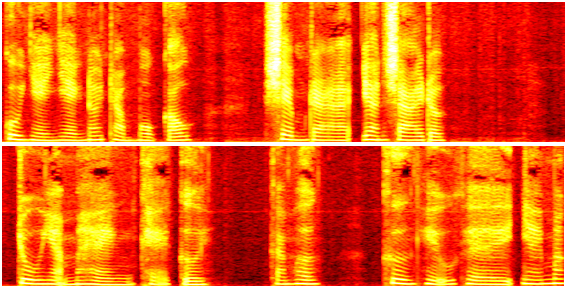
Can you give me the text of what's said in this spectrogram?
Cô nhẹ nhàng nói thầm một câu. Xem ra do anh sai rồi. Chu nhậm hàng khẽ cười. Cảm ơn. Khương Hiểu Khề nháy mắt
